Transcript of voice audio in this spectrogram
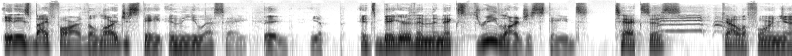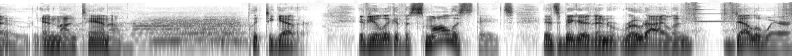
It is by far the largest state in the USA. Big. Yep. It's bigger than the next three largest states Texas, California, and Montana put together. If you look at the smallest states, it's bigger than Rhode Island, Delaware,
